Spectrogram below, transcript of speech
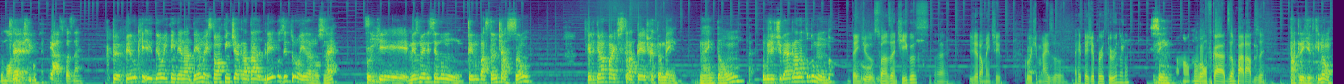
do modo É. antigo, entre aspas, né. Pelo que deu a entender na demo, eles estão a fim de agradar gregos e troianos, né? Porque mesmo ele sendo um. tendo bastante ação, ele tem uma parte estratégica também. Né? Então, o objetivo é agradar todo mundo. Entendi. Os fãs antigos, é, que geralmente curte mais o RPG por turno, né? Sim, Então não, não vão ficar desamparados aí. acredito que não.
